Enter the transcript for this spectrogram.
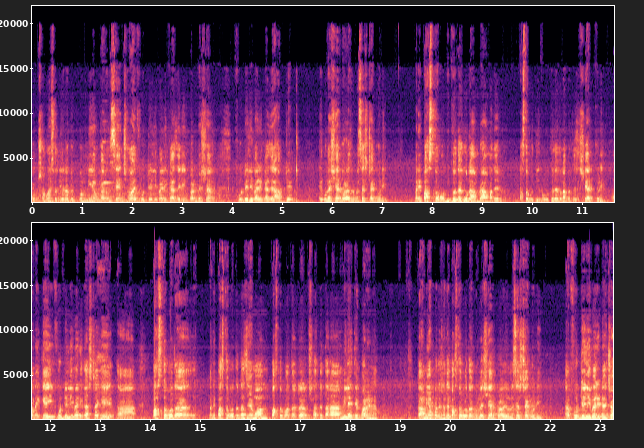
কোন সময় সৌদি আরবের কোন নিয়ম কানুন চেঞ্জ হয় ফুড ডেলিভারি কাজের ইনফরমেশন ফুড ডেলিভারি কাজের আপডেট এগুলো শেয়ার করার জন্য চেষ্টা করি। মানে বাস্তব অভিজ্ঞতাগুলো আমরা আমাদের বাস্তব অভি- অভিজ্ঞতাগুলো আপনাদের সাথে শেয়ার করি। অনেকেই ফুড ডেলিভারি কাজটাকে বাস্তবতা মানে বাস্তবতাটা যেমন, বাস্তবতাটার সাথে তারা মিলাইতে পারে না। তো আমি আপনাদের সাথে বাস্তবতাগুলো শেয়ার করার জন্য চেষ্টা করি। ফুড ডেলিভারিটা হচ্ছে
